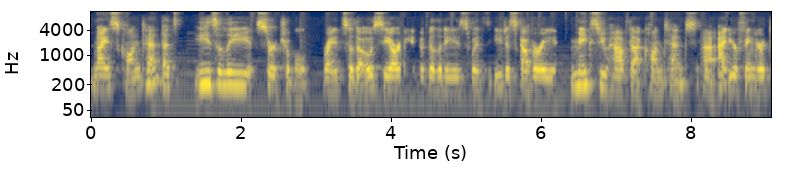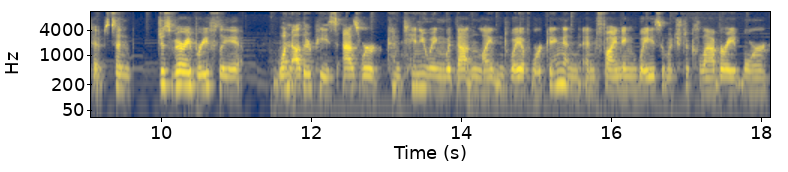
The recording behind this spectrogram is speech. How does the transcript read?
nice content that's easily searchable, right? So the OCR capabilities with eDiscovery makes you have that content uh, at your fingertips. And just very briefly, one other piece as we're continuing with that enlightened way of working and, and finding ways in which to collaborate more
